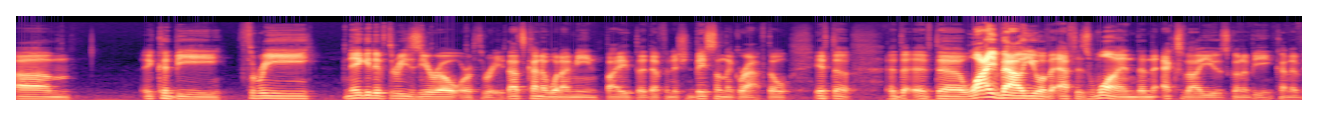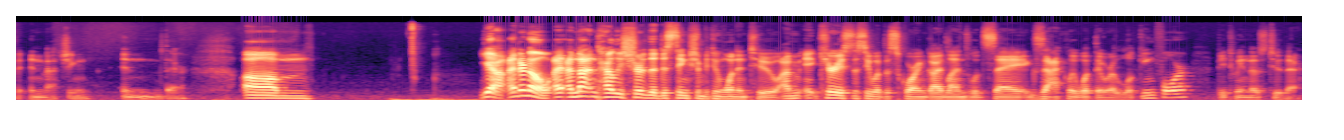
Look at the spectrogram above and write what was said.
um, it could be 3, negative 3, 0, or 3. That's kind of what I mean by the definition based on the graph. Though if the if the y value of f is 1, then the x value is going to be kind of in matching in there. Um, yeah, I don't know. I, am not entirely sure the distinction between one and two. I'm eh, curious to see what the scoring guidelines would say exactly what they were looking for between those two there.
